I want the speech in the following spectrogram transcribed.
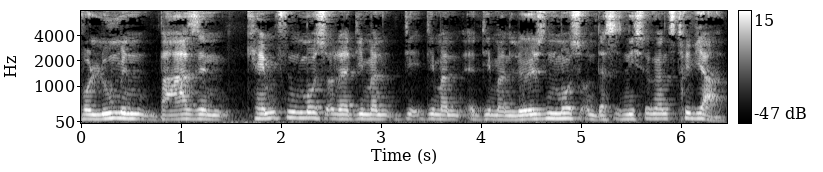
Volumenbasen kämpfen muss oder die man, die, die, man, die man lösen muss und das ist nicht so ganz trivial.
